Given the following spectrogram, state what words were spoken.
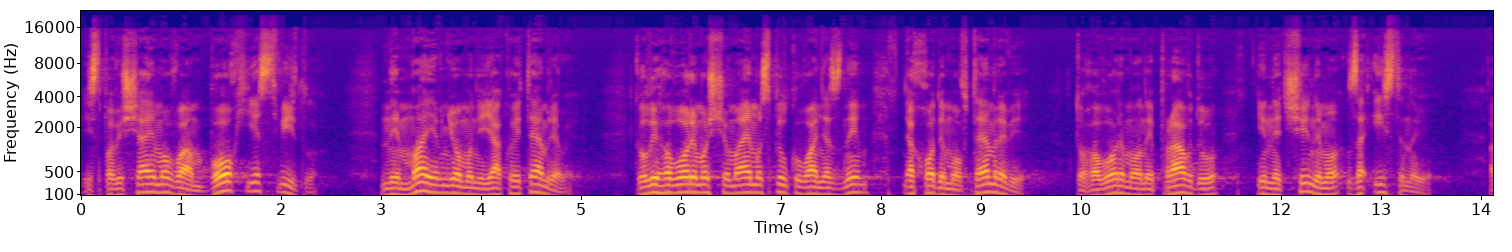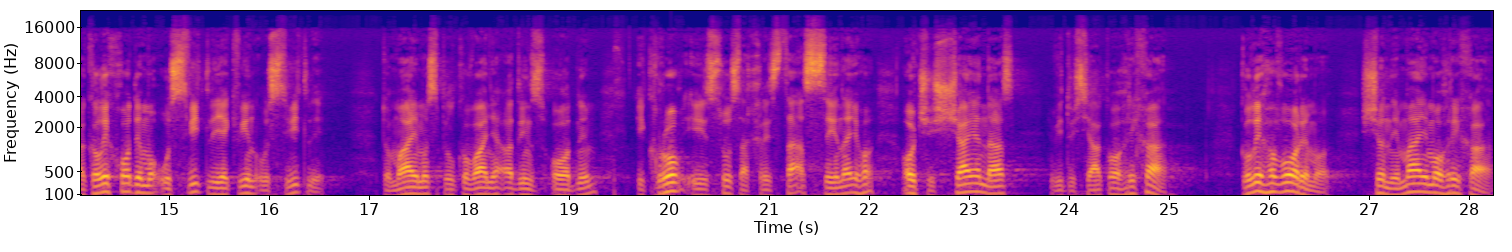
і сповіщаємо вам, Бог є світло, немає в ньому ніякої темряви. Коли говоримо, що маємо спілкування з ним, а ходимо в темряві, то говоримо неправду і не чинимо за істиною. А коли ходимо у світлі, як Він у світлі, то маємо спілкування один з одним, і кров Ісуса Христа, Сина Його, очищає нас від усякого гріха. Коли говоримо, що не маємо гріха,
